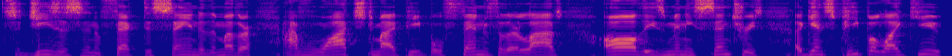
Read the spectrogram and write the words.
So Jesus, in effect, is saying to the mother, I've watched my people fend for their lives all these many centuries against people like you,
